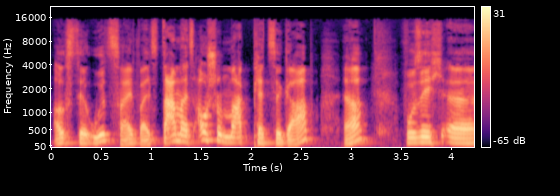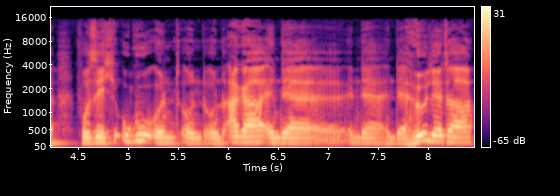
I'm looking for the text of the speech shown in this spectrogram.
aus der Urzeit, weil es damals auch schon Marktplätze gab, ja, wo sich, äh, wo sich Ugu und, und, und Aga in der, in der, in der Höhle da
